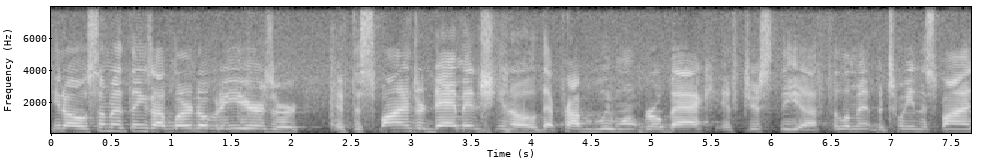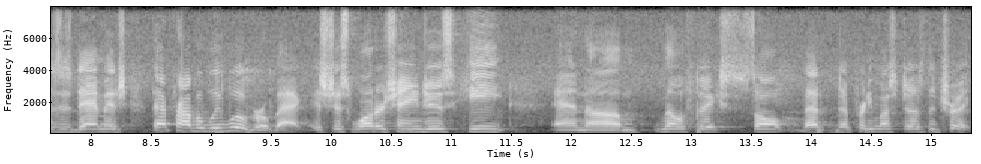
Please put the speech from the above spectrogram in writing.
you know, some of the things I've learned over the years are if the spines are damaged, you know, that probably won't grow back. If just the uh, filament between the spines is damaged, that probably will grow back. It's just water changes, heat, and um, Melafix, salt, that, that pretty much does the trick.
